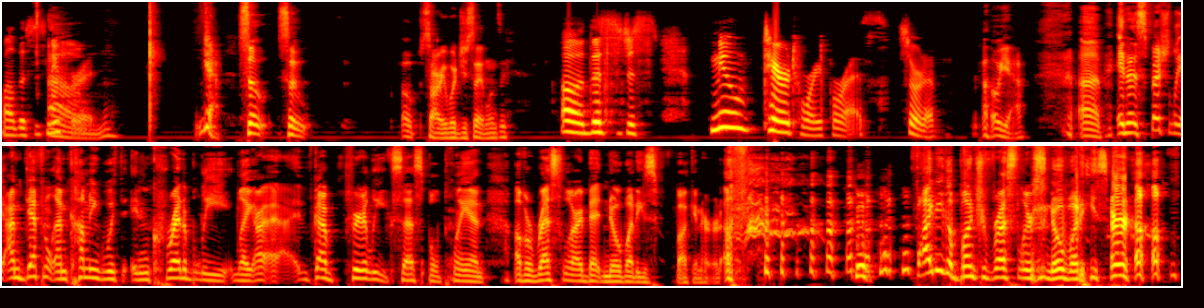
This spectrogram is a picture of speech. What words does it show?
Well, this is new for it. Um, Yeah. So so. Oh, sorry. What'd you say, Lindsay? Oh, this is just new territory for us, sort of. Oh yeah, uh, and especially I'm definitely I'm coming with incredibly like I, I've got a fairly accessible plan of a wrestler I bet nobody's fucking heard of. Fighting a bunch of wrestlers nobody's heard of.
